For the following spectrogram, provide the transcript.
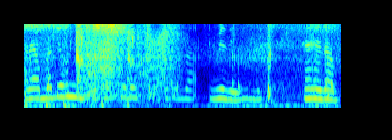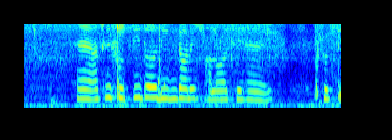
আরে আমরা যাই। হ্যাঁ হ্যাঁ রাম হ্যাঁ আজকে সত্যি তো দিনটা অনেক ভালো আছে। হ্যাঁ। সত্যি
